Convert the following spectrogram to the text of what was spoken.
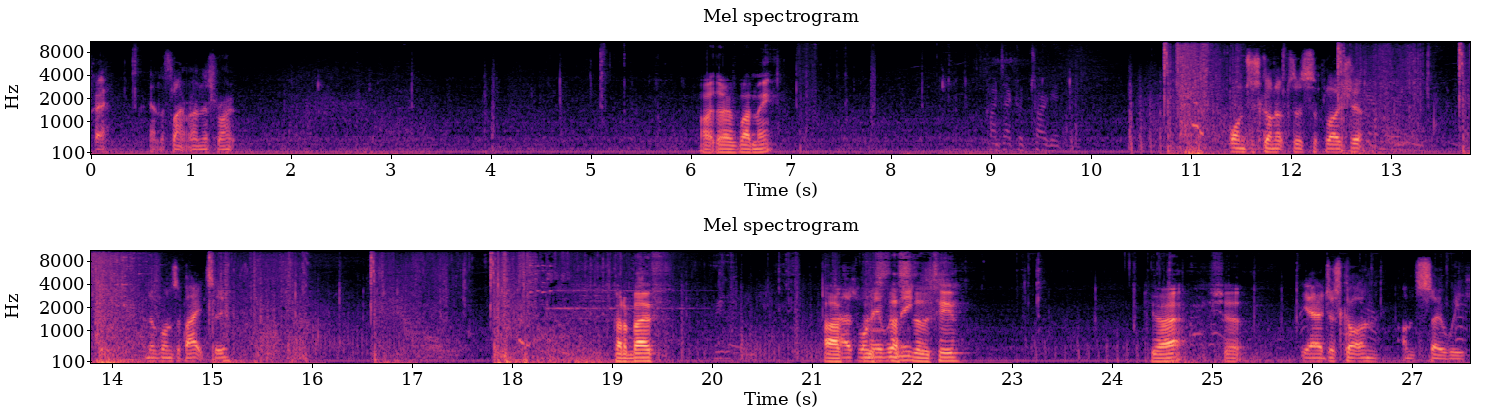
Okay, getting the flank around this right. Alright, they're over by me. Contact with target. One just gone up to the supply ship. Another one's about to. Got them both. Reloading. Uh, There's one that's here with that's me. the other team. You alright? Shit. Yeah, just got him. I'm so weak.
